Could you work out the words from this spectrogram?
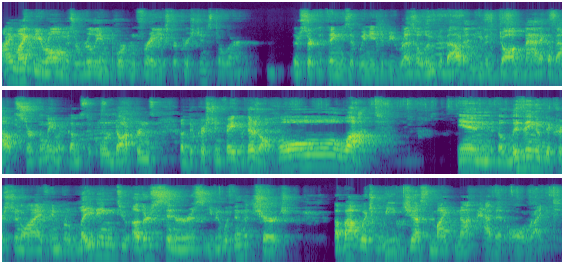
I might be wrong is a really important phrase for Christians to learn. There's certain things that we need to be resolute about and even dogmatic about, certainly when it comes to core doctrines of the Christian faith, but there's a whole lot in the living of the Christian life, in relating to other sinners, even within the church, about which we just might not have it all right.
